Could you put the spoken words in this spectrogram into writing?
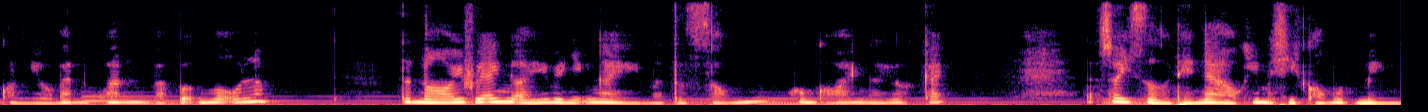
còn nhiều băn khoăn và bỡ ngỡ lắm tớ nói với anh ấy về những ngày mà tớ sống không có anh ấy ở cạnh đã xoay sở thế nào khi mà chỉ có một mình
